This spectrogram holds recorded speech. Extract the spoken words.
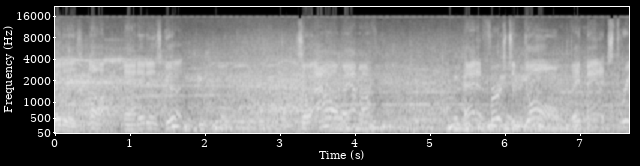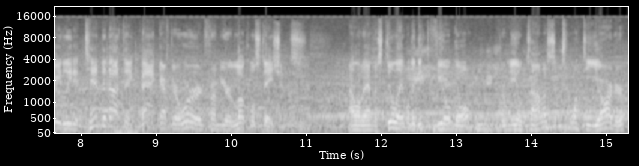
It is up, and it is good. So Alabama had it first and goal. They managed three, lead it 10 to nothing. Back after a word from your local stations. Alabama still able to get the field goal from Neil Thomas, a 20-yarder. 12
